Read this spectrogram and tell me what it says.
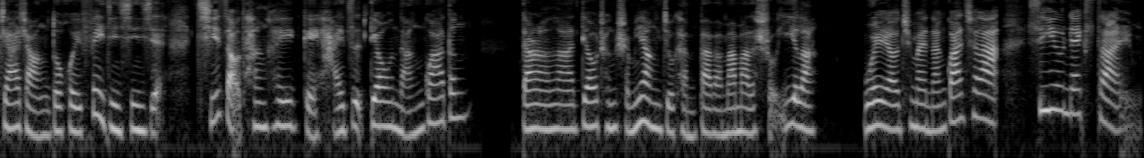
家长都会费尽心血，起早贪黑给孩子雕南瓜灯。当然啦，雕成什么样就看爸爸妈妈的手艺啦。我也要去卖南瓜去啦。See you next time.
